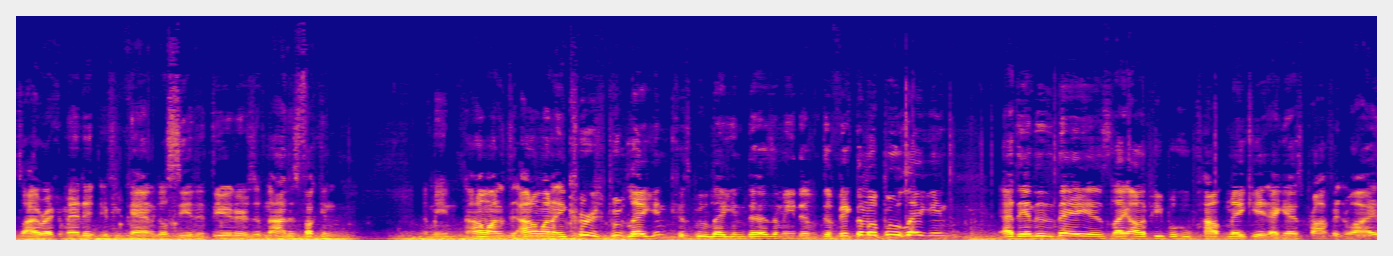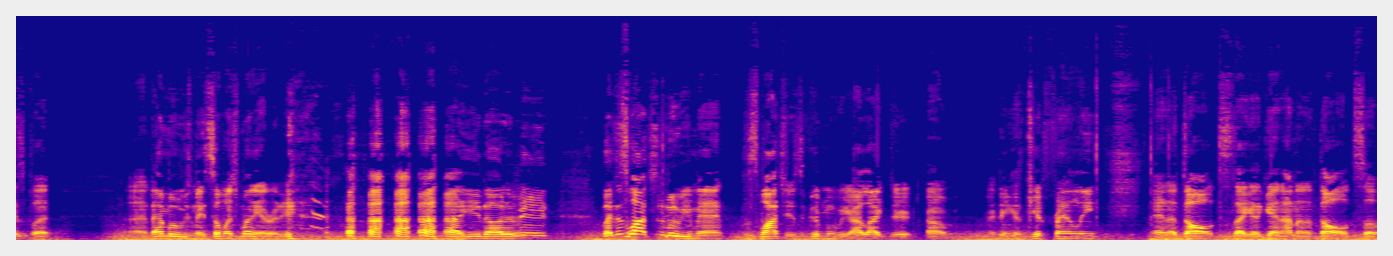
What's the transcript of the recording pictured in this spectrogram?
so I recommend it if you can go see it in theaters. If not, it's fucking. I mean, I don't want to. I don't want to encourage bootlegging because bootlegging does. I mean, the the victim of bootlegging at the end of the day is like all the people who helped make it. I guess profit wise, but uh, that movie's made so much money already. you know what I mean? But just watch the movie, man. Just watch it. It's a good movie. I liked it. Um, I think it's kid friendly and adults. Like again, I'm an adult, so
